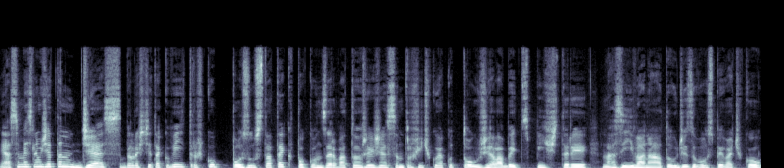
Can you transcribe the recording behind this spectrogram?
Já si myslím, že ten jazz byl ještě takový trošku pozůstatek po konzervatoři, že jsem trošičku jako toužila být spíš tedy nazývaná tou jazzovou zpěvačkou.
